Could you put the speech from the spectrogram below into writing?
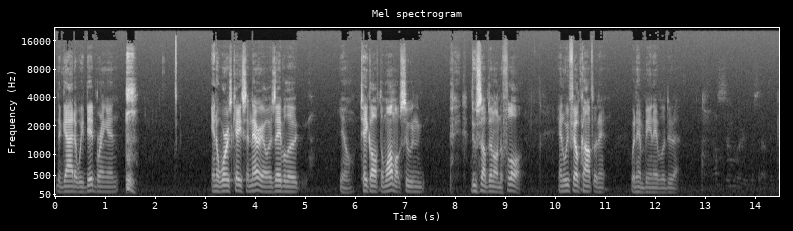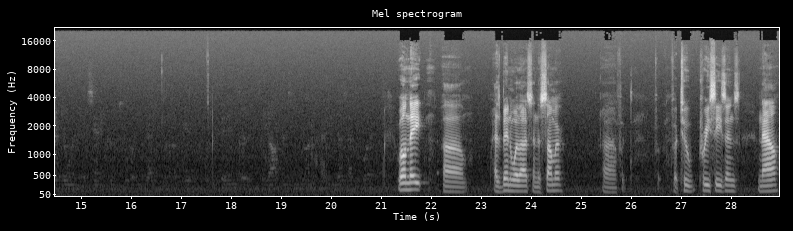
the guy that we did bring in, in a worst case scenario, is able to, you know, take off the warm up suit and do something on the floor. And we feel confident with him being able to do that. Well, Nate um, has been with us in the summer uh, for, for, two preseasons now.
